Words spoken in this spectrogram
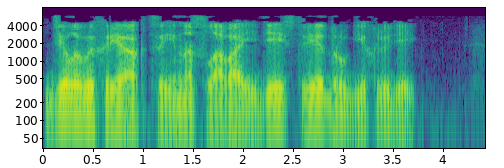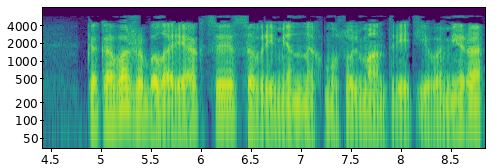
Дело в их реакции на слова и действия других людей. Какова же была реакция современных мусульман третьего мира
